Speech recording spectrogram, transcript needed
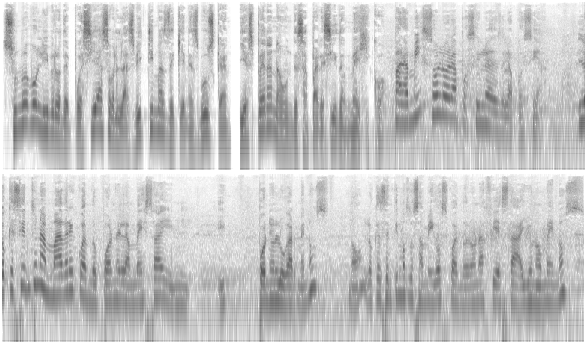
su nuevo libro de poesía sobre las víctimas de quienes buscan y esperan a un desaparecido en México. Para mí solo era posible desde la poesía. Lo que siente una madre cuando pone la mesa y, pone un lugar menos, ¿no? Lo que sentimos los amigos cuando en una fiesta hay uno menos,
